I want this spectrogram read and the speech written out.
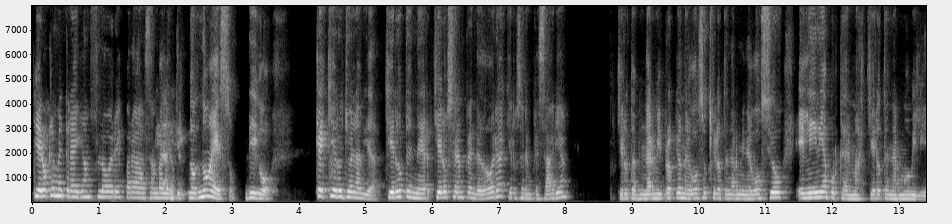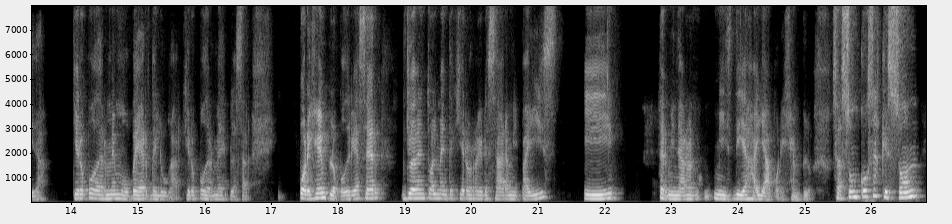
quiero que me traigan flores para San Valentín, no, no eso, digo, ¿qué quiero yo en la vida? Quiero tener, quiero ser emprendedora, quiero ser empresaria, quiero tener mi propio negocio, quiero tener mi negocio en línea porque además quiero tener movilidad quiero poderme mover de lugar, quiero poderme desplazar. Por ejemplo, podría ser, yo eventualmente quiero regresar a mi país y terminar mis días allá, por ejemplo. O sea, son cosas que son,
